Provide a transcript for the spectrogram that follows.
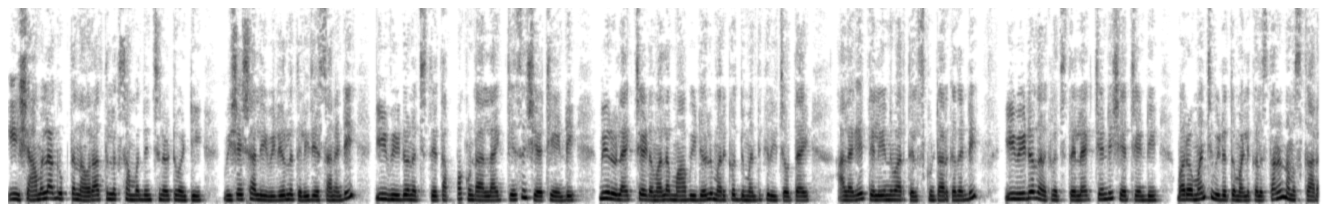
ఈ శ్యామలాగుప్త నవరాత్రులకు సంబంధించినటువంటి విశేషాలు ఈ వీడియోలో తెలియజేశానండి. ఈ వీడియో నచ్చితే తప్పకుండా లైక్ చేసి షేర్ చేయండి. మీరు లైక్ చేయడం వల్ల మా వీడియోలు మరికొద్ది మందికి రీచ్ అవుతాయి. అలాగే తెలియని వారు తెలుసుకుంటారు కదండి. ఈ వీడియో కనుక నచ్చితే లైక్ చేయండి షేర్ చేయండి. మరో మంచి వీడియోతో మళ్ళీ కలుస్తాను. నమస్కారం.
